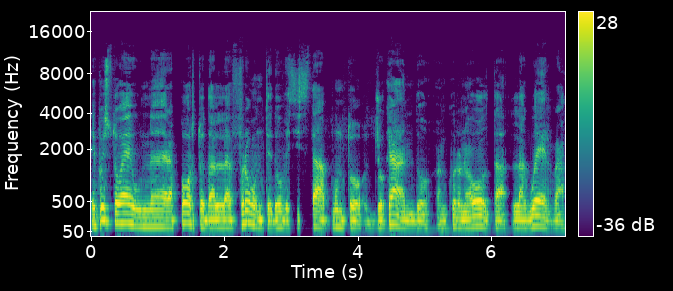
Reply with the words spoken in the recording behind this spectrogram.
E questo è un eh, rapporto dal fronte dove si sta appunto giocando ancora una volta la guerra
